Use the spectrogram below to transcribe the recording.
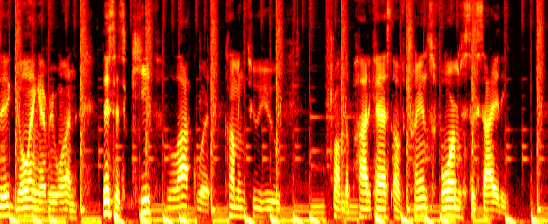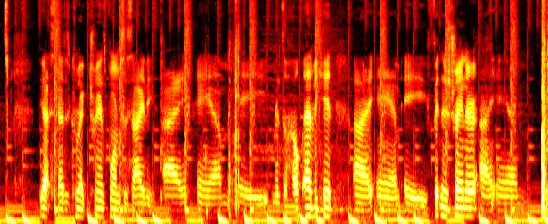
it going, everyone? This is Keith Lockwood coming to you from the podcast of Transformed Society. Yes, that is correct. Transformed Society. I am a mental health advocate. I am a fitness trainer. I am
